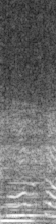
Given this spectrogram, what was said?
不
